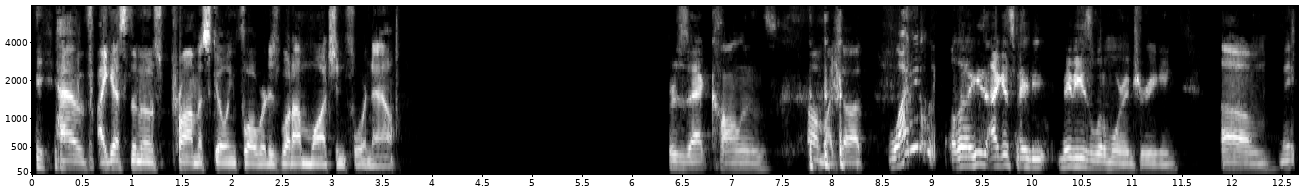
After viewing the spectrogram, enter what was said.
have, I guess, the most promise going forward is what I'm watching for now. Where's Zach Collins? Oh my God! Why do? Although he's, I guess maybe maybe he's a little more intriguing. Um, maybe.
